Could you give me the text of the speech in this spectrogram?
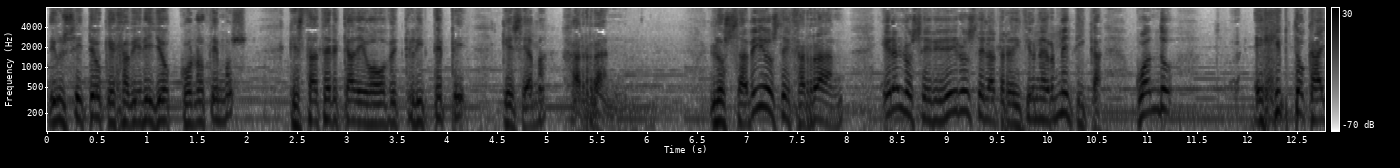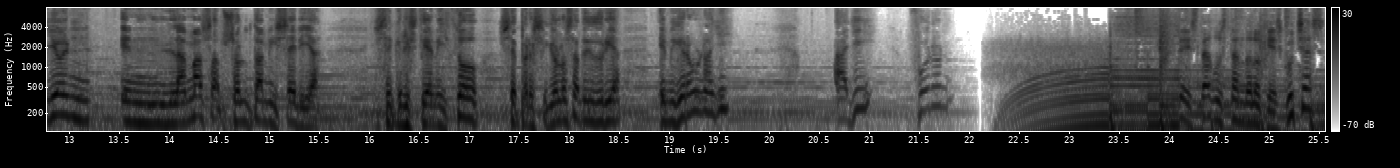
de un sitio que Javier y yo conocemos, que está cerca de Gobekli Tepe, que se llama Harran. Los sabeos de Harran eran los herederos de la tradición hermética. Cuando Egipto cayó en, en la más absoluta miseria, se cristianizó, se persiguió la sabiduría, emigraron allí allí fueron... ¿Te está gustando lo que escuchas?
